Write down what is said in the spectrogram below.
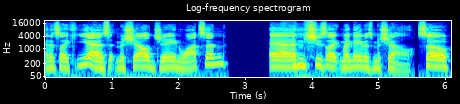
And it's like, Yeah, is it Michelle Jane Watson? And she's like, My name is Michelle. So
